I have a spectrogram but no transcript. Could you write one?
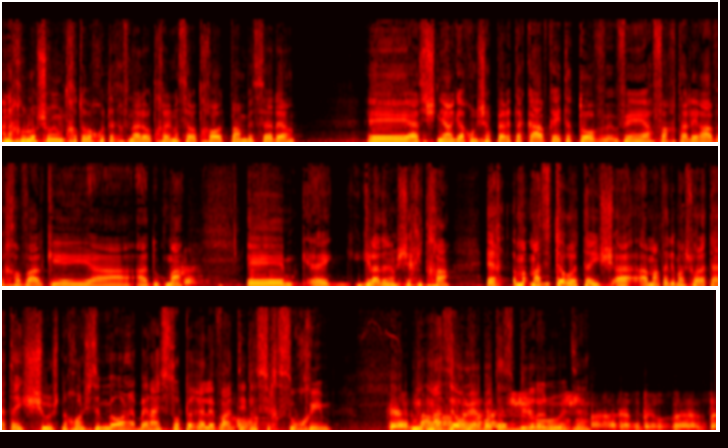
אנחנו לא שומעים אותך טוב, אנחנו תכף נעלה אותך, ננסה אותך עוד פעם, בסדר? אה, אז שנייה רגע אנחנו נשפר את הקו, כי היית טוב והפכת לרע וחבל, כי הדוגמה. אוקיי. אה, אה, גלעד, אני אמשיך איתך. איך, מה- זה תיאוריית האיש... אמרת לי משהו על הטיית האישוש, נכון? שזה בעיניי סופר רלוונטית נכון. לסכסוכים. כן. מה- זה אומר? היה בוא תסביר לנו את זה. אני אסביר. זה, זה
